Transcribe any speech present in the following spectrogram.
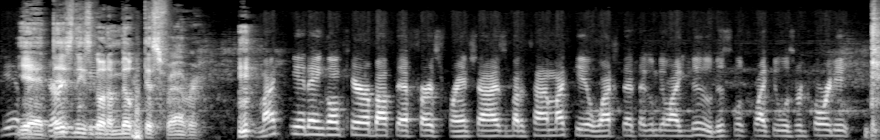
yeah, yeah Disney's gonna milk this forever. my kid ain't gonna care about that first franchise. By the time my kid watch that, they're gonna be like, "Dude, this looks like it was recorded."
